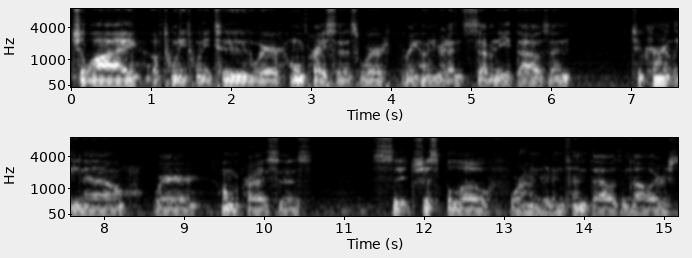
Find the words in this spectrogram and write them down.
July of 2022, where home prices were 370,000, to currently now, where home prices sit just below $410,000.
